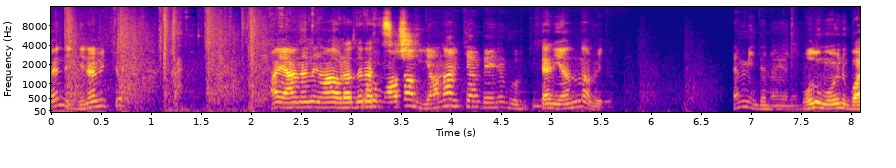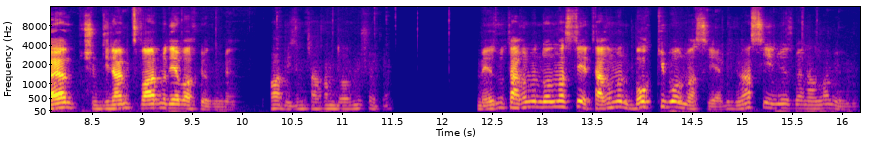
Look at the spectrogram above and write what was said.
Ben de dinamit yok. Ay ananın avradına Oğlum sıç. adam yanarken beni vurdu. Sen yanında mıydın? Sen miydin o yönü? Oğlum oyunu bayan şimdi dinamit var mı diye bakıyordum ya. Ha bizim takım dolmuş hocam. Mevzu takımın olması değil, takımın bok gibi olması ya. Biz nasıl yeniyoruz ben anlamıyorum.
